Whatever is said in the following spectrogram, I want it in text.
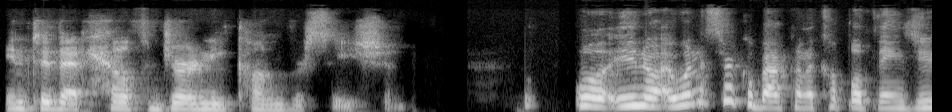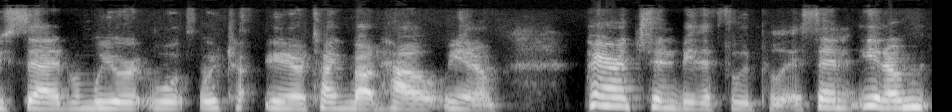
into that health journey conversation. Well, you know, I want to circle back on a couple of things you said when we were, we you know, talking about how, you know, parents shouldn't be the food police. And, you know,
